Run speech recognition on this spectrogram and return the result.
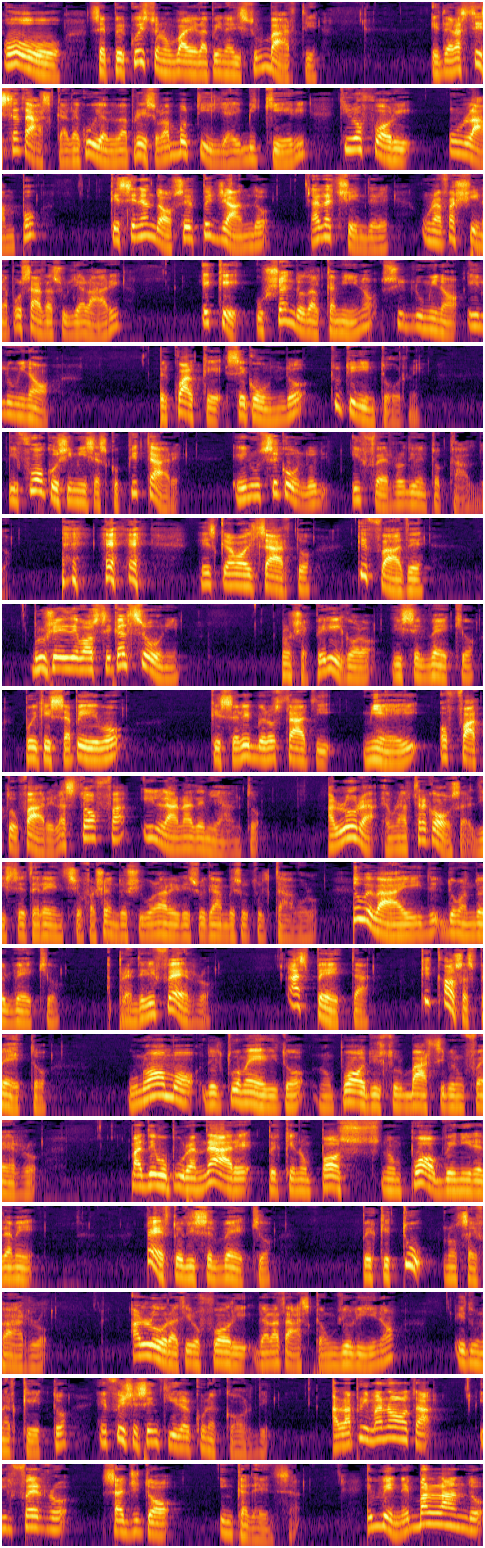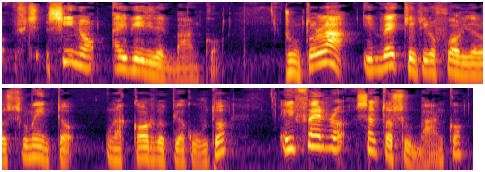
Oh, se per questo non vale la pena disturbarti. E dalla stessa tasca da cui aveva preso la bottiglia e i bicchieri tirò fuori un lampo che se ne andò serpeggiando ad accendere una fascina posata sugli alari e che, uscendo dal camino, si illuminò, illuminò per qualche secondo tutti i dintorni. Il fuoco si mise a scoppiettare e in un secondo il ferro diventò caldo. Eh, eh, eh, esclamò il sarto, che fate? Brucerete i vostri calzoni? Non c'è pericolo, disse il vecchio, poiché sapevo che sarebbero stati miei, ho fatto fare la stoffa in lana d'amianto. Allora è un'altra cosa, disse Terenzio, facendo scivolare le sue gambe sotto il tavolo. Dove vai? domandò il vecchio. A prendere il ferro. Aspetta, che cosa aspetto? Un uomo del tuo merito non può disturbarsi per un ferro, ma devo pure andare perché non, posso, non può venire da me. Certo, disse il vecchio, perché tu non sai farlo. Allora tirò fuori dalla tasca un violino ed un archetto e fece sentire alcuni accordi. Alla prima nota il ferro s'agitò in cadenza e venne ballando sino ai piedi del banco. Giunto là, il vecchio tirò fuori dallo strumento un accordo più acuto e il ferro saltò sul banco.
